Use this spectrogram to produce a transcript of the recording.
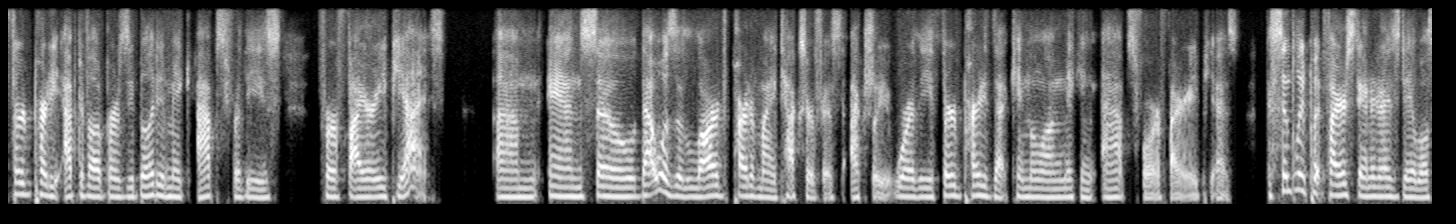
third-party app developers the ability to make apps for these for FHIR APIs. Um, and so that was a large part of my attack surface, actually, were the third parties that came along making apps for FHIR APIs. Simply put, FHIR standardized data while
